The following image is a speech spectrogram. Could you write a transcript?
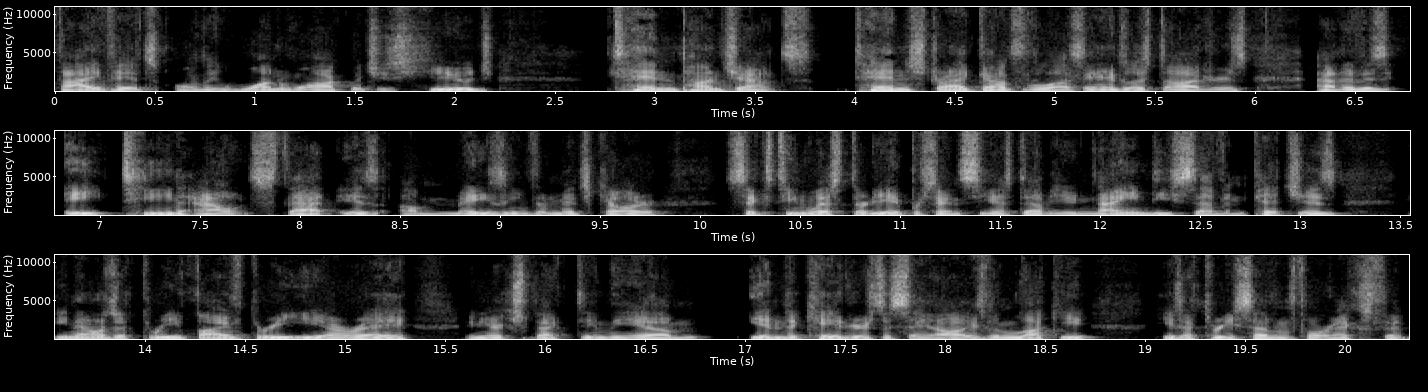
five hits, only one walk, which is huge. 10 punch outs, 10 strikeouts to the Los Angeles Dodgers out of his 18 outs. That is amazing for Mitch Keller. 16 whiffs, 38% CSW, 97 pitches. He now has a 3.53 ERA, and you're expecting the um, indicators to say, oh, he's been lucky. He's a 3.74 xFIP.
